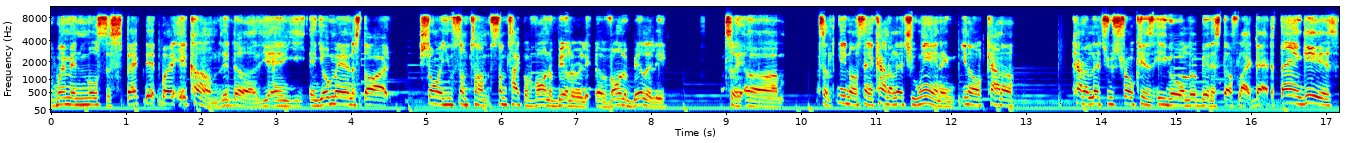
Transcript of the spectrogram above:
women most suspect it but it comes it does and and your man to start showing you some some type of vulnerability uh, vulnerability to um to you know saying kind of let you in and you know kind of kind of let you stroke his ego a little bit and stuff like that the thing is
